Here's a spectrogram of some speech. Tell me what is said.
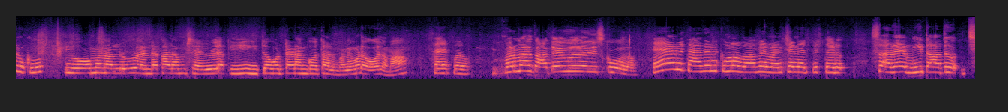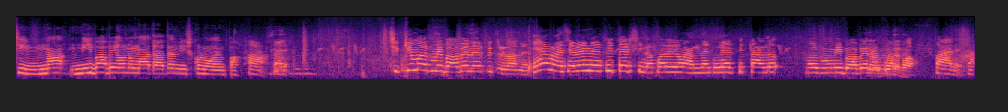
ఎందుకు? ఇగో వాళ్ళు ఎండాకాలం చెరువులకి ఈత కొట్టడానికి పోతాను మనం కూడా పోదామా? సరే పోదాం మరి మన తాతయ్య కూడా తీసుకుపోదాం. ఏ మీ తాతనికి మా బాబాయ్ మంచిగా నేర్పిస్తాడు. సరే మీ తాత చిన్న మీ బాబాయ్ ఉన్న మా తాతని తీసుకొని పోయంపా సరే. చిక్కి మరి మీ బాబాయ్ నేర్పిస్తాడా ఏ మంచిగా నేర్పిస్తాడు. చిన్న పొరలు అందరికి నేర్పిస్తాడు. మరి మీ బాబాయ్ నన్ను పారేసా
